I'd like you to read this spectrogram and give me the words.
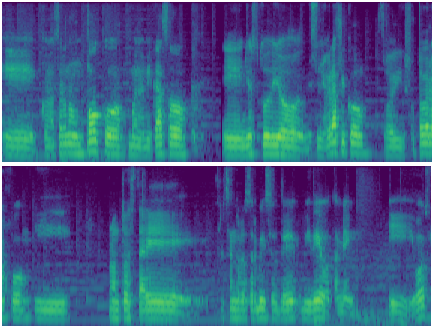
eh, conocernos un poco. Bueno, en mi caso, eh, yo estudio diseño gráfico, soy fotógrafo y pronto estaré ofreciendo los servicios de video también. ¿Y, vos?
